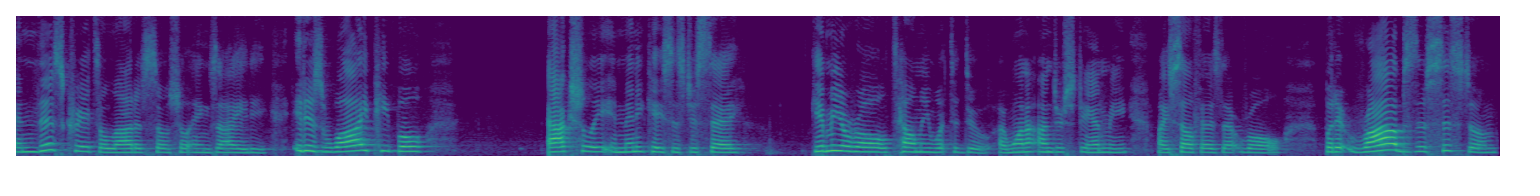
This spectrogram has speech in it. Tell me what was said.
And this creates a lot of social anxiety. It is why people actually, in many cases, just say, Give me a role, tell me what to do. I want to understand me, myself as that role. But it robs the system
